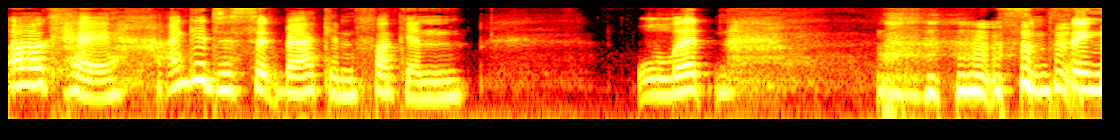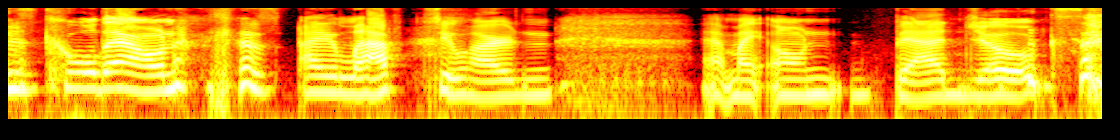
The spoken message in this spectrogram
Okay, I get to sit back and fucking let some things cool down because I laughed too hard and at my own bad jokes.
